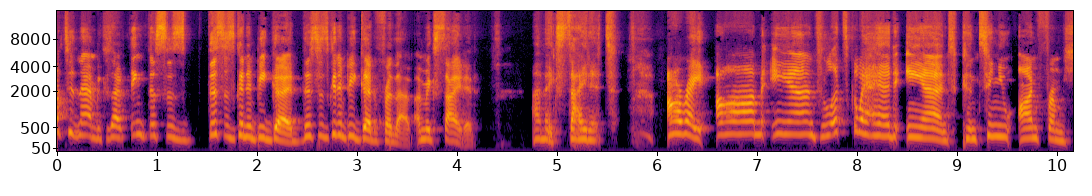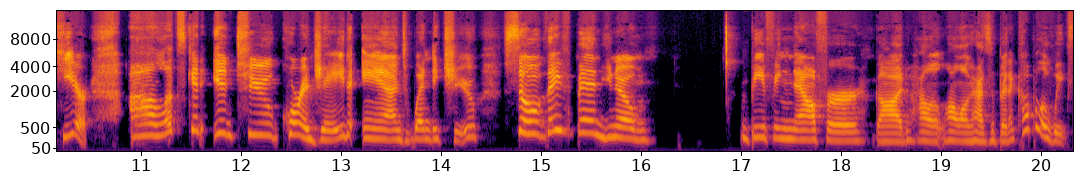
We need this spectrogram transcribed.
out to them because I think this is this is going to be good. This is going to be good for them. I'm excited. I'm excited. All right. Um, and let's go ahead and continue on from here. Uh, let's get into Cora Jade and Wendy Choo. So they've been, you know, beefing now for God, how, how long has it been? A couple of weeks,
